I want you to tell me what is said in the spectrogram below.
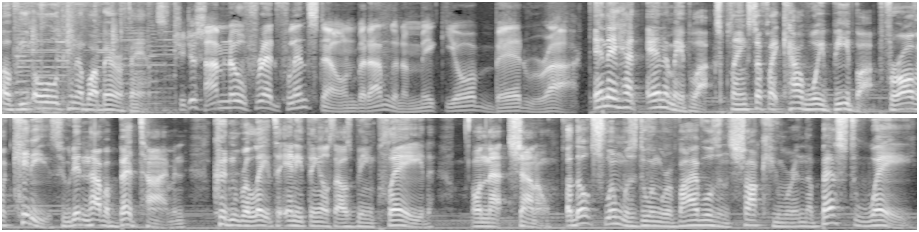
of the old Hanna-Barbera fans. She just I'm no Fred Flintstone, but I'm gonna make your bed rock. And they had anime blocks playing stuff like Cowboy Bebop for all the kiddies who didn't have a bedtime and couldn't relate to anything else that was being played on that channel. Adult Swim was doing revivals and shock humor in the best way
